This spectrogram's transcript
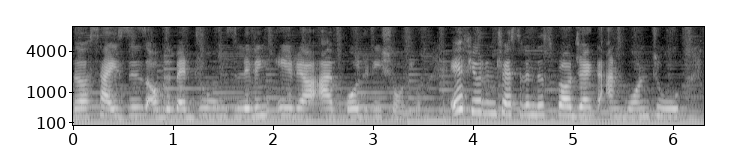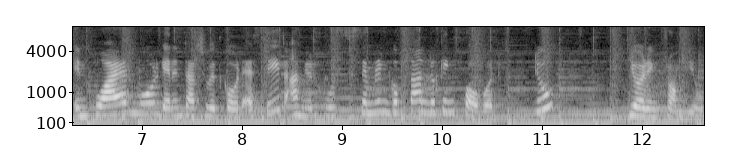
the sizes of the bedrooms, living area I've already shown you. If you're interested in this project and want to inquire more, get in touch with Code Estate. I'm your host Simran Gupta looking forward to hearing from you.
